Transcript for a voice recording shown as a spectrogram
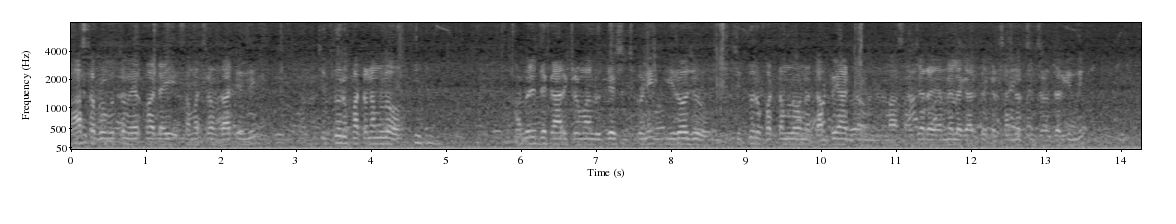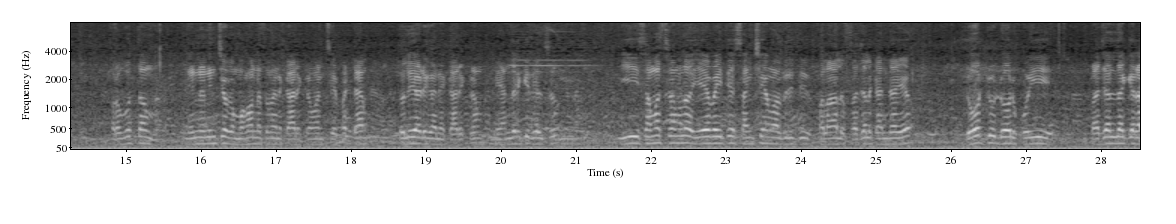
రాష్ట్ర ప్రభుత్వం ఏర్పాటై సంవత్సరం దాటింది. చిత్తూరు పట్టణంలో అభివృద్ధి కార్యక్రమాలు ఉద్దేశించుకొని ఈరోజు చిత్తూరు పట్టణంలో ఉన్న డంప్ యార్డ్ మా సహచార ఎమ్మెల్యే గారితో ఇక్కడ సందర్శించడం జరిగింది. ప్రభుత్వం నిన్న నుంచి ఒక మహోన్నతమైన కార్యక్రమాన్ని చేపట్టాం. తొలి అడుగు అనే కార్యక్రమం. మీ అందరికీ తెలుసు. ఈ సంవత్సరంలో ఏవైతే సంక్షేమ అభివృద్ధి ఫలాలు ప్రజలకు అందాయో డోర్ టు డోర్ పోయి ప్రజల దగ్గర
